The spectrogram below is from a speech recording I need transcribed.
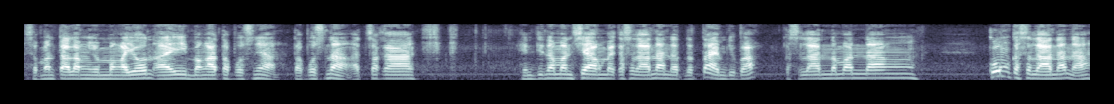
Samantalang yung mga yon ay mga tapos niya, tapos na. At saka hindi naman siya ang may kasalanan at that time, di ba? Kasalanan naman ng kung kasalanan ah,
